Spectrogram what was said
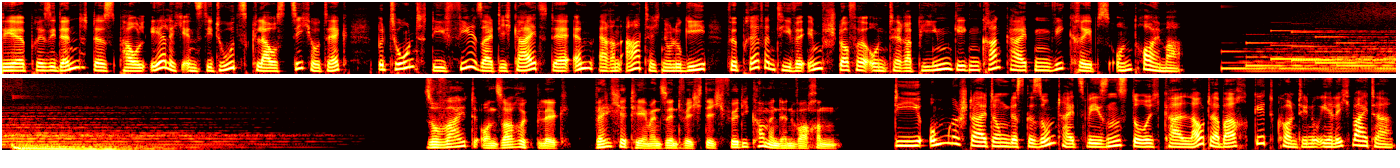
Der Präsident des Paul-Ehrlich-Instituts, Klaus Zichotek, betont die Vielseitigkeit der mRNA-Technologie für präventive Impfstoffe und Therapien gegen Krankheiten wie Krebs und Rheuma. Soweit unser Rückblick. Welche Themen sind wichtig für die kommenden Wochen? Die Umgestaltung des Gesundheitswesens durch Karl Lauterbach geht kontinuierlich weiter.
